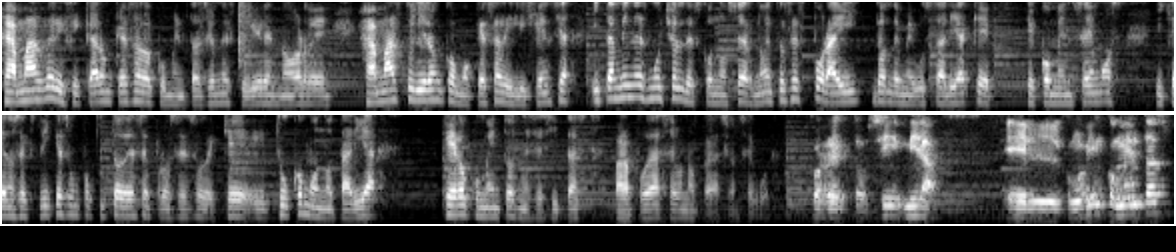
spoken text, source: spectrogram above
jamás verificaron que esa documentación estuviera en orden, jamás tuvieron como que esa diligencia y también es mucho el desconocer, ¿no? Entonces por ahí donde me gustaría que, que comencemos y que nos expliques un poquito de ese proceso, de que eh, tú como notaría, qué documentos necesitas para poder hacer una operación segura. Correcto, sí, mira, el, como bien comentas,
